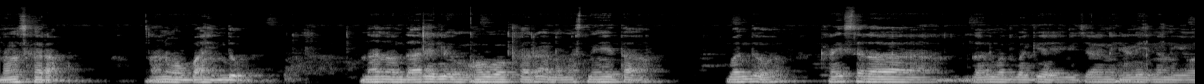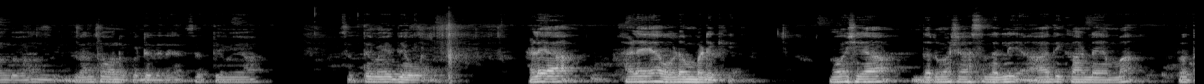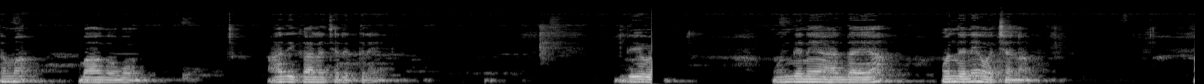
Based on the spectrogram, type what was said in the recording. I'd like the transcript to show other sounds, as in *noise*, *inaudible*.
ನಮಸ್ಕಾರ. ನಾನು ಒಬ್ಬ ಹಿಂದೂ. ನಾನು ದಾರಿಯಲ್ಲಿ ಹೋಗುವಾಗ ನಮ್ಮ ಸ್ನೇಹಿತ ಬಂದು ಕ್ರೈಸ್ತರ ಧರ್ಮದ ಬಗ್ಗೆ ವಿಚಾರಣೆ ಹೇಳಿ ನನಗೆ ಒಂದು ಗ್ರಂಥವನ್ನು ಕೊಟ್ಟಿದ್ದಾರೆ. ಸತ್ಯಮೇವ ಸತ್ಯಮೇವ ದೇವು. ಹಳೆಯ ಹಳೆಯ ಒಡಂಬಡಿಕೆ. ಮೋಶಿಯ ಧರ್ಮಶಾಸ್ತ್ರದಲ್ಲಿ ಆದಿಕಾಂಡ ಎಂಬ ಪ್ರಥಮ ಭಾಗವು ಆದಿಕಾಲ ಚರಿತ್ರೆ ದೇವ ಒಂದನೇ ಆದಾಯ ಒಂದನೇ ವಚನ.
